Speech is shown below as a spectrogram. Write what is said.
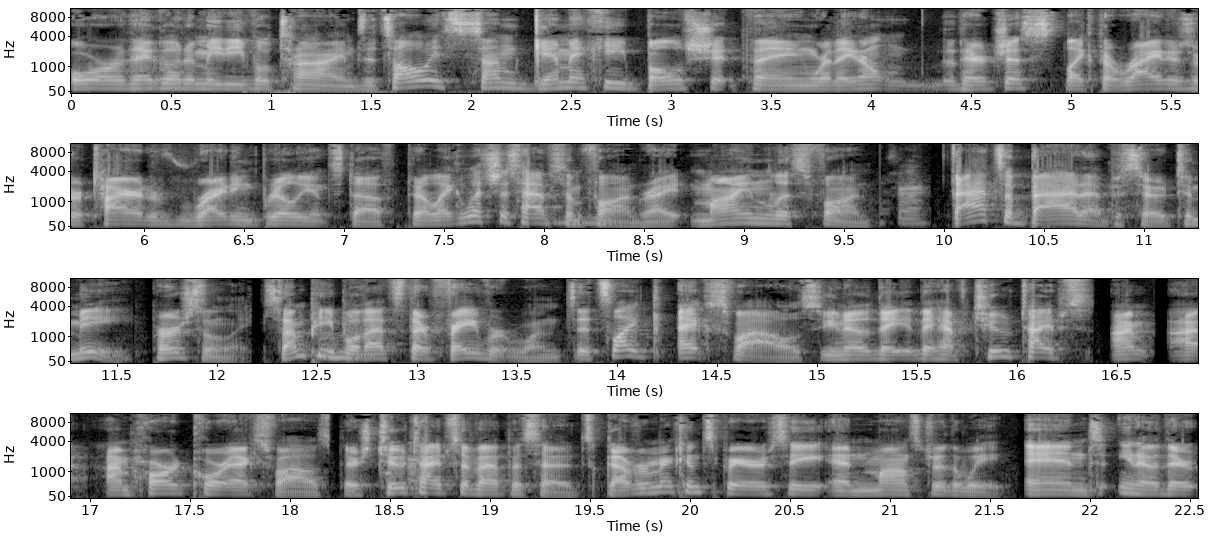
Or they go to medieval times. It's always some gimmicky bullshit thing where they don't. They're just like the writers are tired of writing brilliant stuff. They're like, let's just have some fun, right? Mindless fun. Okay. That's a bad episode to me personally. Some people that's their favorite ones. It's like X Files. You know, they they have two types. I'm I, I'm hardcore X Files. There's two types of episodes: government conspiracy and Monster of the Week. And you know, there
